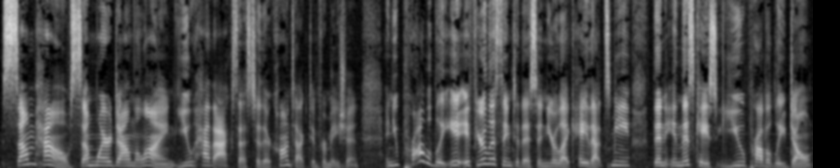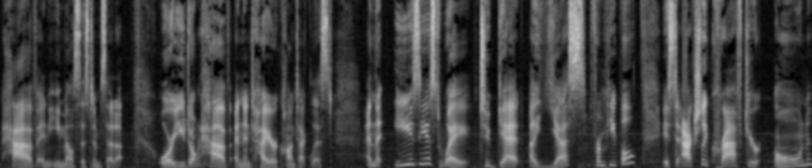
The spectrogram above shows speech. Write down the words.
somehow, somewhere down the line, you have access to their contact information. And you probably, if you're listening to this and you're like, hey, that's me, then in this case, you probably don't have an email system set up or you don't have an entire contact list. And the easiest way to get a yes from people is to actually craft your own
